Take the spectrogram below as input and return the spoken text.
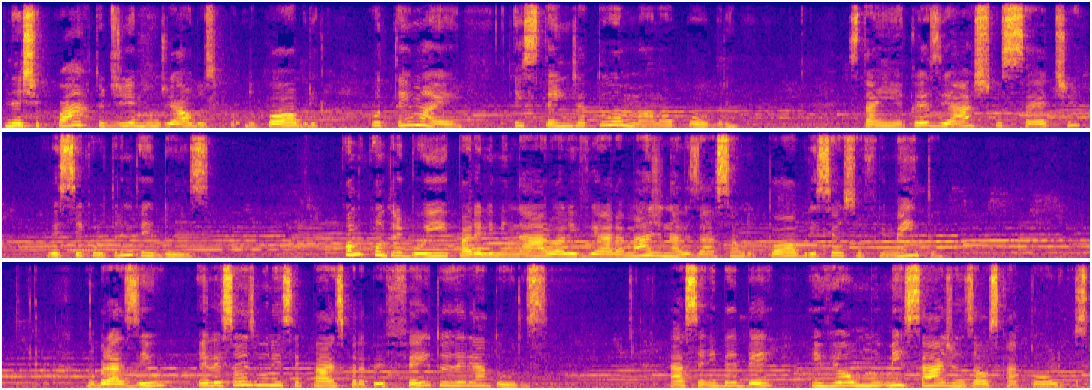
Neste quarto Dia Mundial do Pobre, o tema é Estende a tua mão ao pobre. Está em Eclesiásticos 7, versículo 32. Como contribuir para eliminar ou aliviar a marginalização do pobre e seu sofrimento? No Brasil, eleições municipais para prefeito e vereadores. A CNBB enviou mensagens aos católicos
